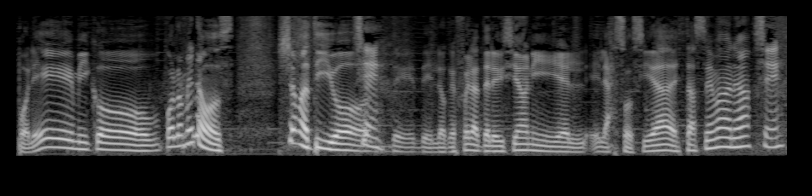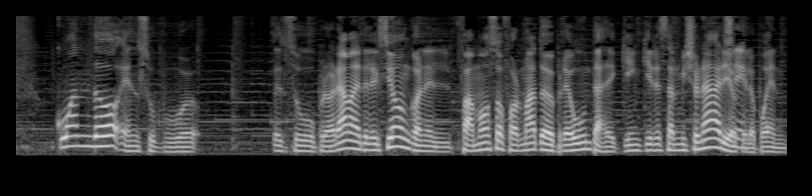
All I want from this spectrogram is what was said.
polémico, por lo menos llamativo Sí. de, de lo que fue la televisión y el- la sociedad de esta semana, sí. cuando en su en su programa de televisión con el famoso formato de preguntas de quién quiere ser millonario, Sí. que lo pueden,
